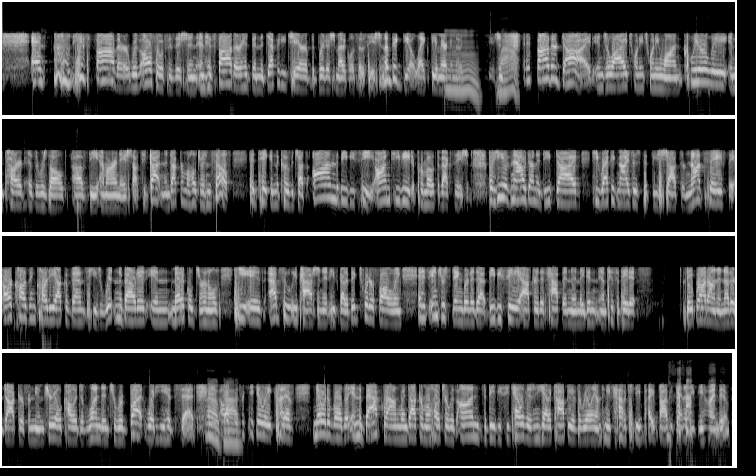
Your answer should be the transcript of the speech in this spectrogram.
And his father was also a physician, and his father had been the deputy chair of the British Medical Association, a big deal, like the American mm. Medical Association. Wow. And his father died in July 2021, clearly in part as a result of the mRNA shots he'd gotten. And Dr. Malhotra himself had taken the COVID shots on the BBC, on TV to promote the vaccination. But he has now done a deep dive. He recognizes that these shots are not safe. They are causing cardiac events. He's written about it in medical journals. He is absolutely passionate. He's got a big Twitter following. And it's interesting, Bernadette, BBC, after this happened and they didn't anticipate it, they brought on another doctor from the Imperial College of London to rebut what he had said. Oh, and it's God. also particularly kind of notable that in the background, when Dr. Malhotra was on the BBC television, he had a copy of The Real Anthony Fauci by Bobby Kennedy behind him.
